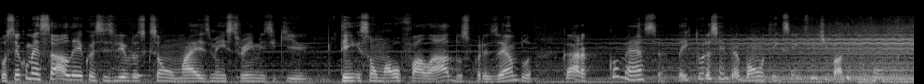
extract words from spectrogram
Você começar a ler com esses livros que são mais mainstreams e que tem, são mal falados, por exemplo, cara, começa. Leitura sempre é bom, tem que ser incentivado e.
